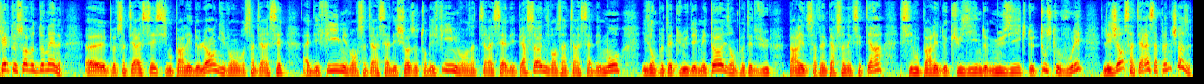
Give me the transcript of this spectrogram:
Quel que soit votre domaine, euh, ils peuvent s'intéresser, si vous parlez de langue, ils vont s'intéresser à des films, ils vont s'intéresser à des choses autour des films, ils vont s'intéresser à des personnes, ils vont s'intéresser à des mots, ils ont peut-être lu des méthodes, ils ont peut-être vu parler de certaines personnes, etc. Si vous parlez de cuisine, de musique, de tout ce que vous voulez, les gens s'intéressent à plein de choses.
